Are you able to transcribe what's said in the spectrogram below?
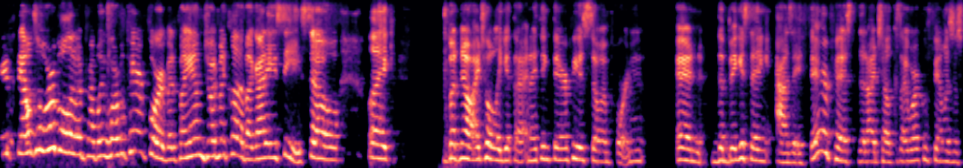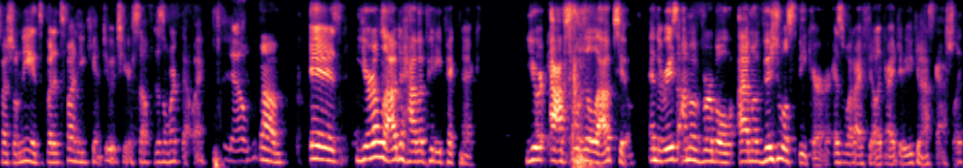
It sounds horrible, and I'm probably a horrible parent for it. But if I am, join my club. I got AC. So, like, but no, I totally get that, and I think therapy is so important. And the biggest thing as a therapist that I tell, because I work with families with special needs, but it's fun. You can't do it to yourself. It doesn't work that way. No. Um, is you're allowed to have a pity picnic. You're absolutely allowed to. And the reason I'm a verbal, I'm a visual speaker, is what I feel like I do. You can ask Ashley.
